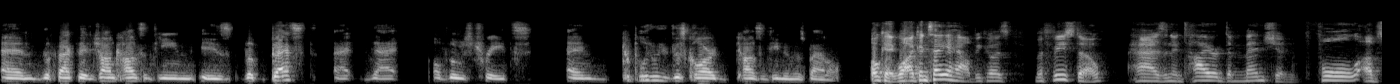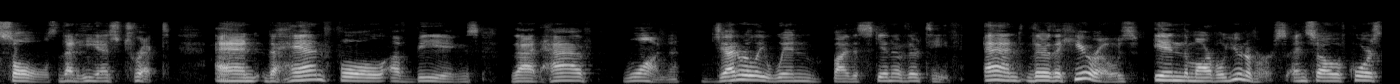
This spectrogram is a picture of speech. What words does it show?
and the fact that John Constantine is the best at that of those traits, and completely discard Constantine in this battle. Okay, well, I can tell you how because Mephisto has an entire dimension full of souls that he has tricked. And the handful of beings that have won generally win by the skin of their teeth. And they're the heroes in the Marvel Universe. And so, of course,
